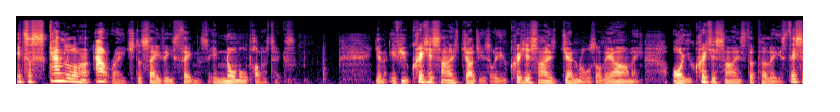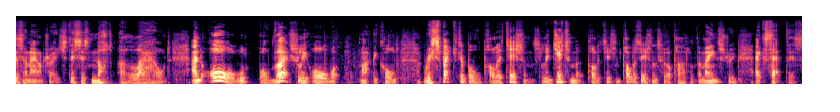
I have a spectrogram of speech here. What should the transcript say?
It's a scandal or an outrage to say these things in normal politics. You know, if you criticise judges or you criticise generals or the army or you criticise the police, this is an outrage. This is not allowed. And all, or virtually all, might be called respectable politicians, legitimate politicians, politicians who are part of the mainstream, accept this.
